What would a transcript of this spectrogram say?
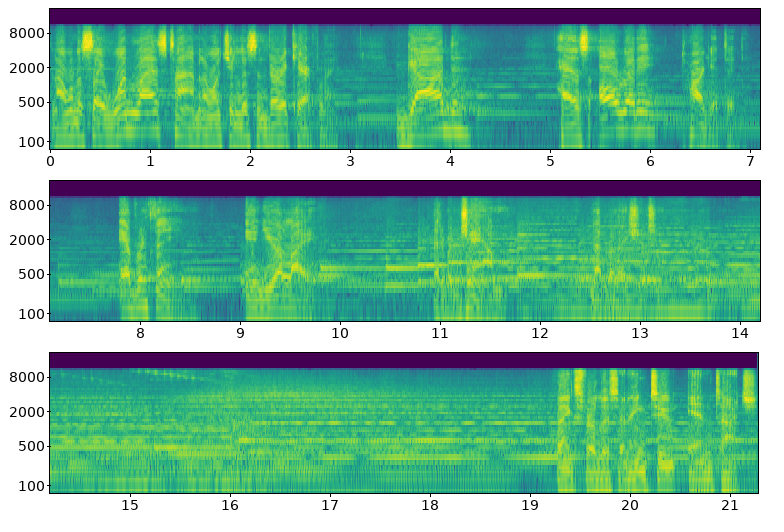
And I want to say one last time, and I want you to listen very carefully. God has already targeted everything in your life that would jam that relationship. Thanks for listening to In Touch,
